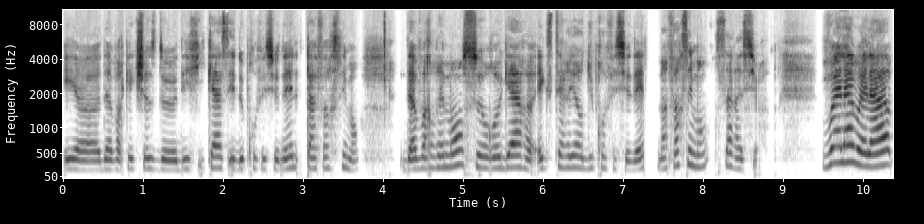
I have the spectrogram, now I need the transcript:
et d'avoir quelque chose d'efficace et de professionnel? Pas forcément. D'avoir vraiment ce regard extérieur du professionnel, ben forcément, ça rassure. Voilà, voilà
